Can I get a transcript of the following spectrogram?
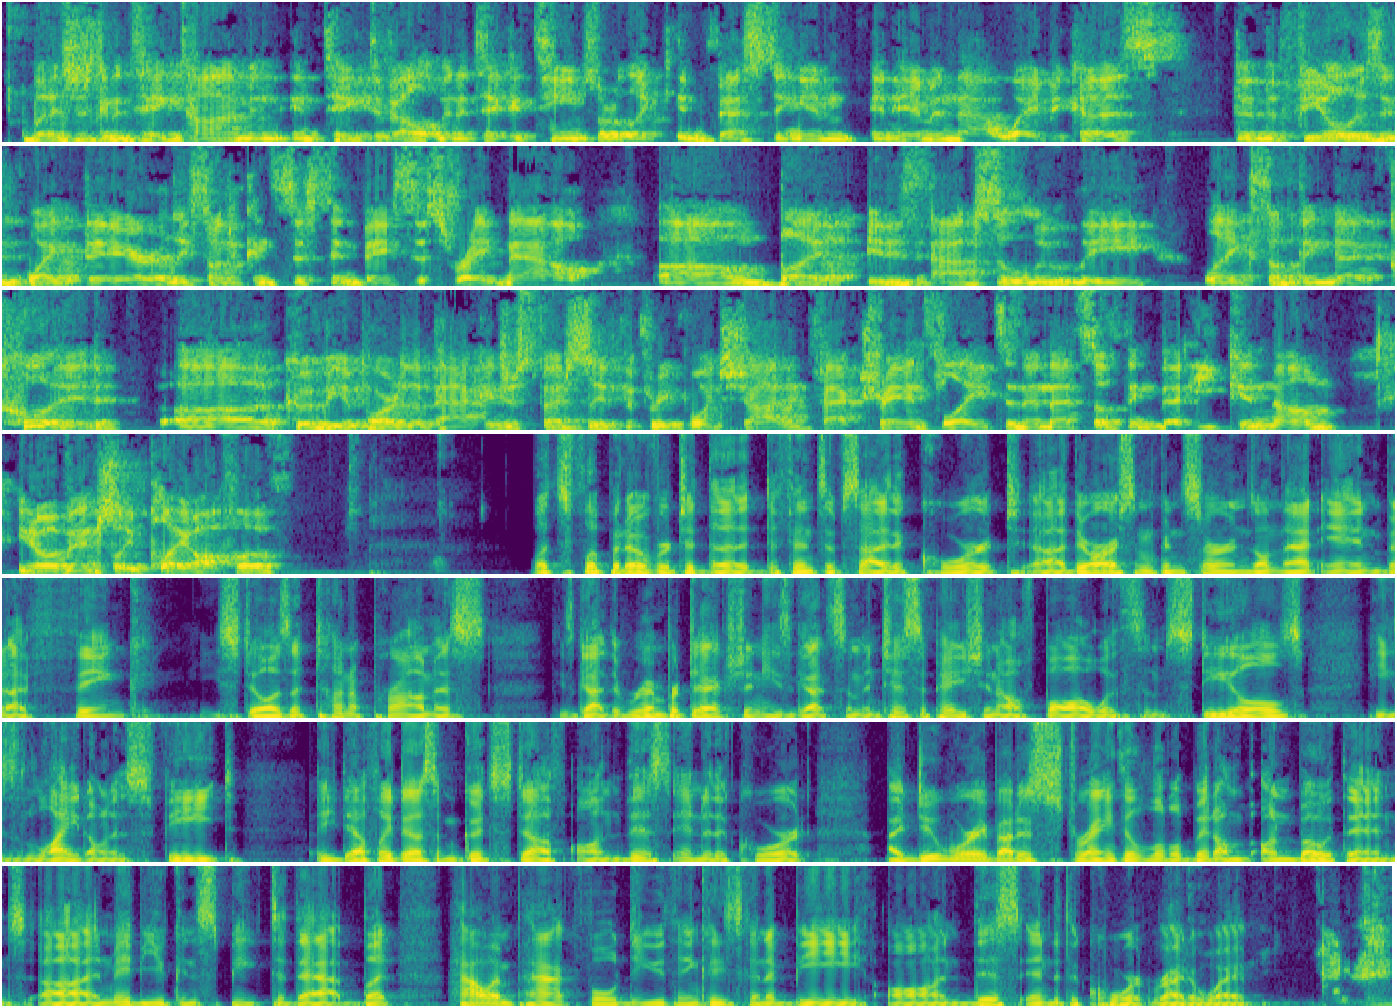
But it's just going to take time and, and take development and take a team sort of like investing in in him in that way because the, the feel isn't quite there, at least on a consistent basis right now. Um, but it is absolutely like something that could uh, could be a part of the package, especially if the three point shot in fact translates, and then that's something that he can um, you know eventually play off of. Let's flip it over to the defensive side of the court. Uh, there are some concerns on that end, but I think he still has a ton of promise. He's got the rim protection. He's got some anticipation off ball with some steals. He's light on his feet. He definitely does some good stuff on this end of the court. I do worry about his strength a little bit on, on both ends, uh, and maybe you can speak to that. But how impactful do you think he's going to be on this end of the court right away?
